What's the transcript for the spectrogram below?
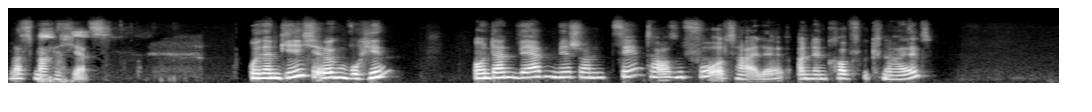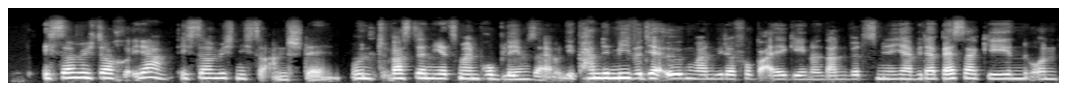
was mache ich jetzt? Und dann gehe ich irgendwo hin und dann werden mir schon 10.000 Vorurteile an den Kopf geknallt. Ich soll mich doch, ja, ich soll mich nicht so anstellen. Und was denn jetzt mein Problem sei. Und die Pandemie wird ja irgendwann wieder vorbeigehen und dann wird es mir ja wieder besser gehen. Und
